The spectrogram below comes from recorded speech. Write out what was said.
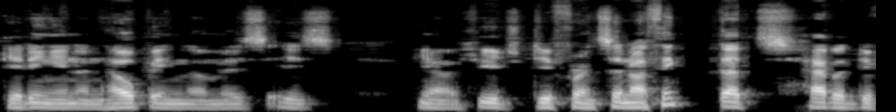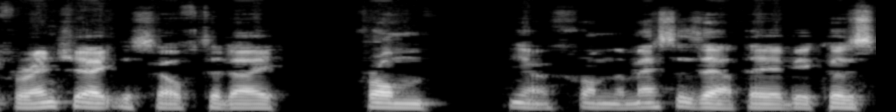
getting in and helping them is is you know a huge difference. And I think that's how to differentiate yourself today from you know from the masses out there because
